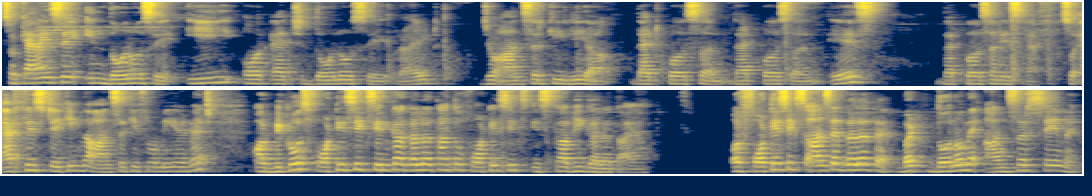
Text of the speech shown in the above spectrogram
सो कैन आई से इन दोनों से ई e और एच दोनों से राइट right, जो आंसर की लिया that person that person is that person is F so F is taking the answer key from E and H और बिकॉज़ 46 इनका गलत था तो 46 इसका भी गलत आया. और 46 आंसर गलत है बट दोनों में आंसर सेम है।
